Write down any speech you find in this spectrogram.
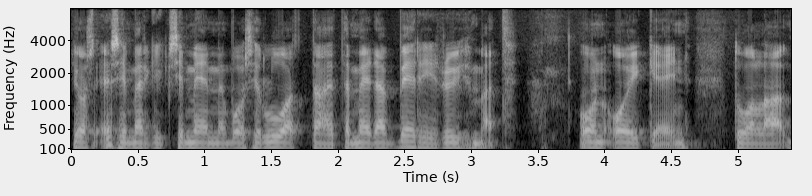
jos esimerkiksi me emme voisi luottaa, että meidän veriryhmät on oikein tuolla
